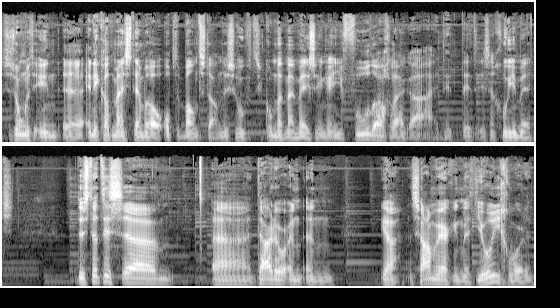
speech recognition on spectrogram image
ze zong het in en ik had mijn stem al op de band staan. Dus ze kon met mij meezingen. En je voelde al gelijk, ah, dit, dit is een goede match. Dus dat is ehm, daardoor een... een ja, een samenwerking met Jori geworden.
